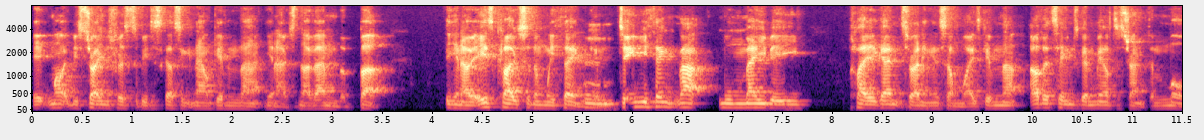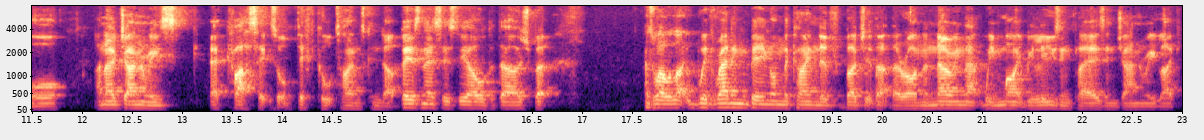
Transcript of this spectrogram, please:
it might be strange for us to be discussing it now, given that you know it's November, but you know it is closer than we think. Mm. do you think that will maybe play against Reading in some ways, given that other teams are going to be able to strengthen more? I know January's a classic sort of difficult time to conduct business is the old adage, but as well, like with Reading being on the kind of budget that they're on, and knowing that we might be losing players in January, like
